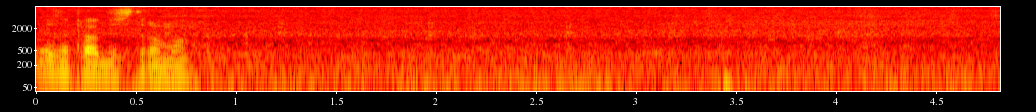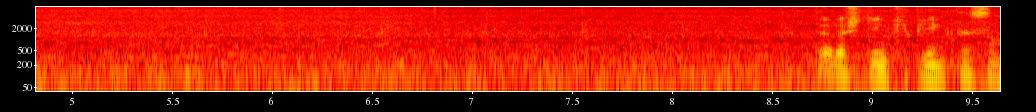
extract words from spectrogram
Jest naprawdę stromo. Te roślinki piękne są.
